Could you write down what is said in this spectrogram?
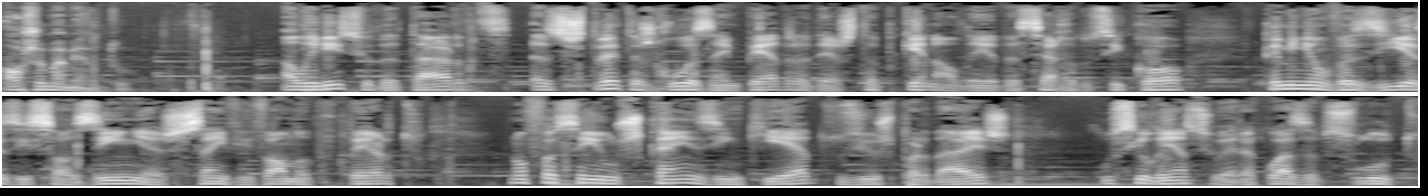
ao chamamento. Ao início da tarde, as estreitas ruas em pedra desta pequena aldeia da Serra do Sicó caminham vazias e sozinhas, sem vivalma por perto, não fossem os cães inquietos e os pardais, o silêncio era quase absoluto.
